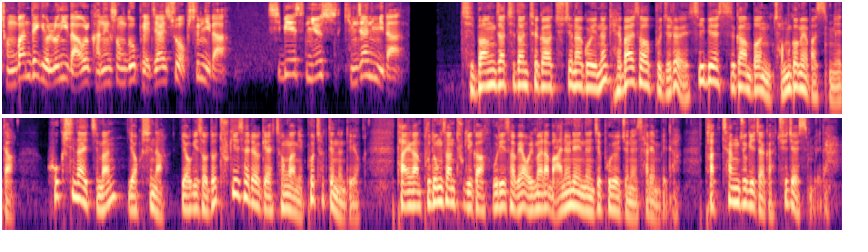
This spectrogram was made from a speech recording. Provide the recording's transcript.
정반대 결론이 나올 가능성도 배제할 수 없습니다. CBS 뉴스 김잔입니다. 지방자치단체가 추진하고 있는 개발사업 부지를 CBS가 한번 점검해 봤습니다. 혹시나 했지만 역시나 여기서도 투기 세력의 정황이 포착됐는데요. 다양한 부동산 투기가 우리 사회에 얼마나 만연해 있는지 보여주는 사례입니다. 박창주 기자가 취재했습니다.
